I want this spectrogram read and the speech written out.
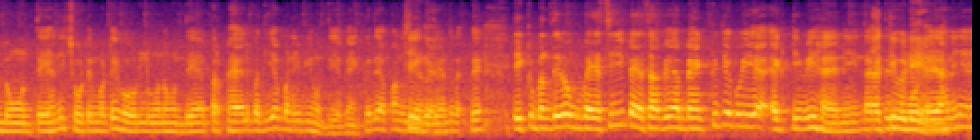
ਲੋਨ ਤੇ ਹਨੀ ਛੋਟੇ ਮੋਟੇ ਹੋਰ ਲੋਨ ਹੁੰਦੇ ਆ ਪ੍ਰੋਫਾਈਲ ਵਧੀਆ ਬਣੀ ਵੀ ਹੁੰਦੀ ਹੈ ਬੈਂਕ ਦੇ ਆਪਾਂ ਲੈਣ ਦੇਣ ਤੇ ਇੱਕ ਬੰਦੇ ਕੋਲ ਵੈਸੇ ਹੀ ਪੈਸਾ ਪਿਆ ਬੈਂਕ 'ਚ ਕੋਈ ਐਕਟਿਵ ਹੀ ਨਹੀਂ ਨਾ ਐਕਟੀਵਿਟੀ ਹੈ। ਹਨੀ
